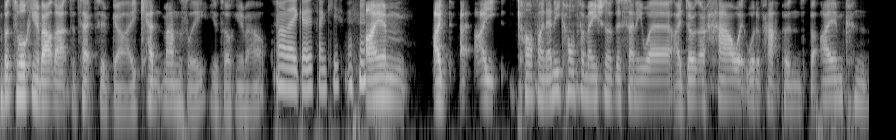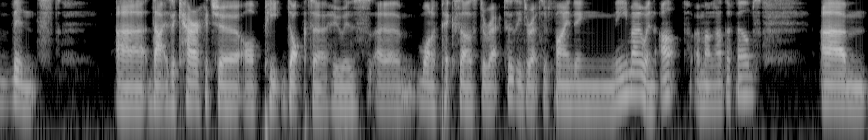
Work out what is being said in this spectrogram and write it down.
but talking about that detective guy, Kent Mansley, you're talking about. Oh, there you go. Thank you. I am. I, I I can't find any confirmation of this anywhere. I don't know how it would have happened, but I am convinced uh, that is a caricature of Pete Docter, who is um, one of Pixar's directors. He directed Finding Nemo and Up, among other films. Um,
